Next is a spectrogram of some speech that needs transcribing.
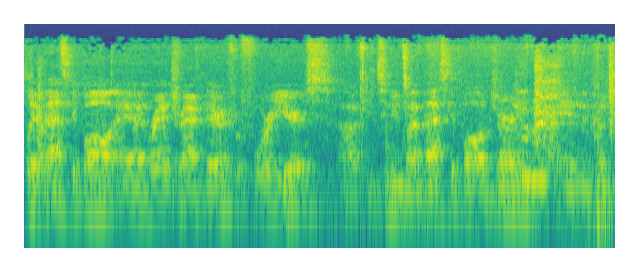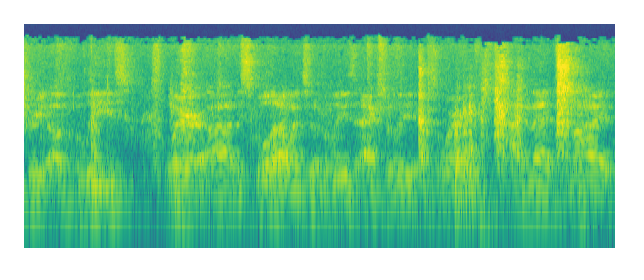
played basketball and ran track there for four years. Uh, continued my basketball journey in the country of Belize, where uh, the school that I went to in Belize actually is where I met my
